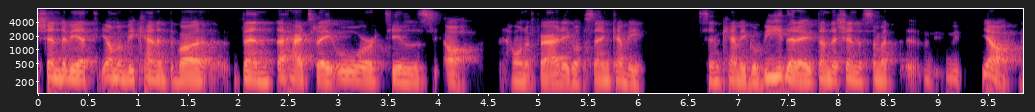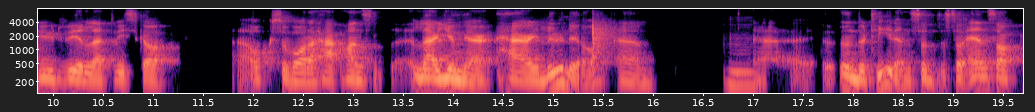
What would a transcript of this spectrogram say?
kände vi att ja, men vi kan inte bara vänta här tre år tills ja, hon är färdig och sen kan vi sen kan vi gå vidare utan det kändes som att ja, Gud vill att vi ska eh, också vara hans lärjungar här i Luleå um, mm. uh, under tiden. Så, så en sak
